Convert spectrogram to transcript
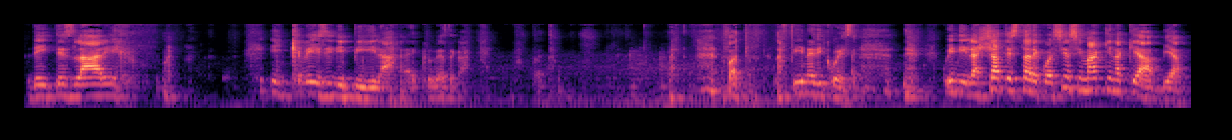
dei teslari in crisi di pila. Ecco questa qua. Fatto la fine di queste. Quindi lasciate stare qualsiasi macchina che abbia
